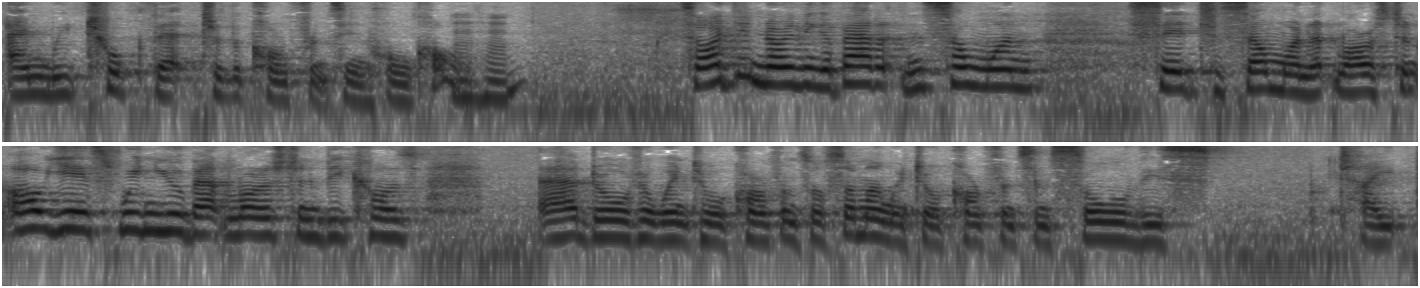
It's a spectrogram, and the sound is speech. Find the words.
and we took that to the conference in Hong Kong. Mm-hmm. So I didn't know anything about it, and someone said to someone at Lauriston, "Oh yes, we knew about Lauriston because our daughter went to a conference, or someone went to a conference and saw this tape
